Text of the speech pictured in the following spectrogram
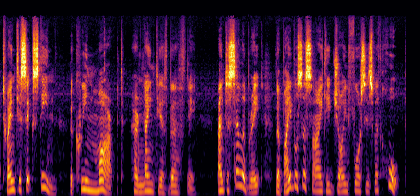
2016, the Queen marked her 90th birthday, and to celebrate, the Bible Society joined forces with Hope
